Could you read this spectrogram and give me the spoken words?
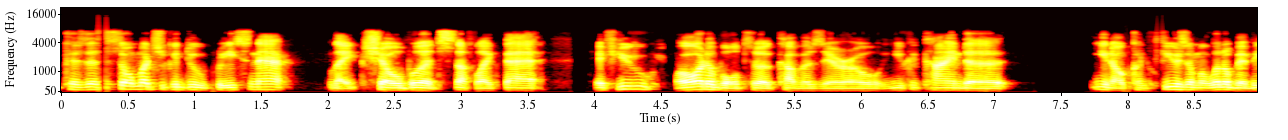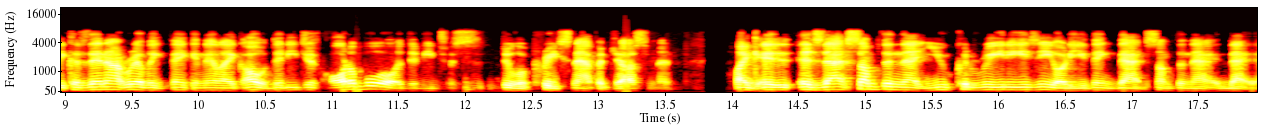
because there's so much you could do pre-snap, like show blitz stuff like that. If you audible to a cover zero, you could kind of you know confuse them a little bit because they're not really thinking. They're like, oh, did he just audible or did he just do a pre-snap adjustment? Like, is, is that something that you could read easy, or do you think that's something that that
